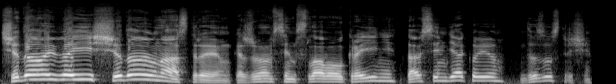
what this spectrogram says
Чудовий бої, з чудовим настроєм. Кажу вам всім слава Україні та всім дякую. До зустрічі.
